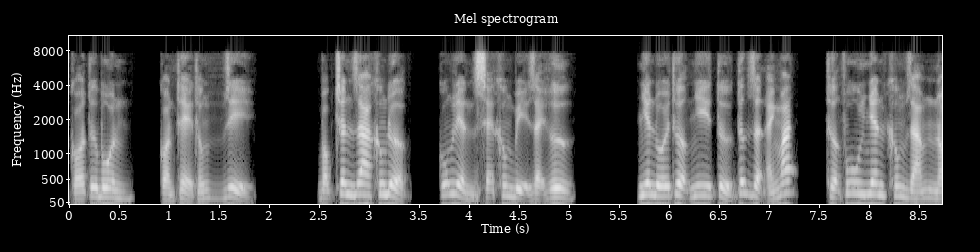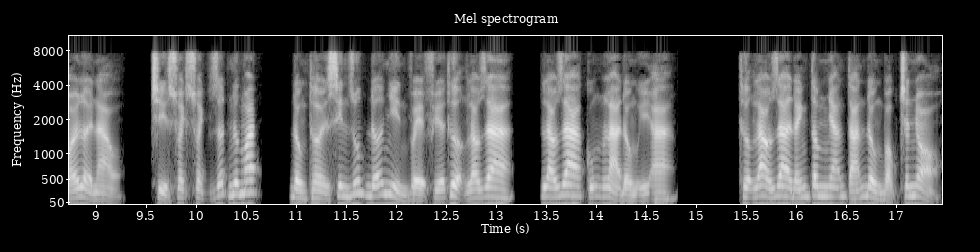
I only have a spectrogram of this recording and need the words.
có tư buôn, còn thể thống gì. Bọc chân ra không được, cũng liền sẽ không bị dạy hư. Nhiên đối thượng nhi tử tức giận ánh mắt, thượng phu nhân không dám nói lời nào, chỉ xoạch xoạch rất nước mắt, đồng thời xin giúp đỡ nhìn về phía thượng lao gia, lao gia cũng là đồng ý a. Thượng lao gia đánh tâm nhãn tán đồng bọc chân nhỏ,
